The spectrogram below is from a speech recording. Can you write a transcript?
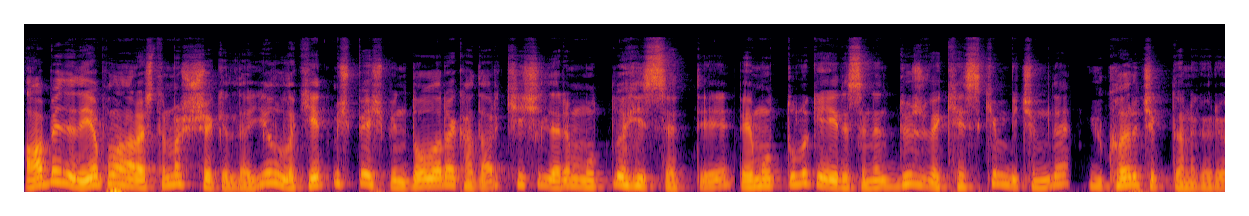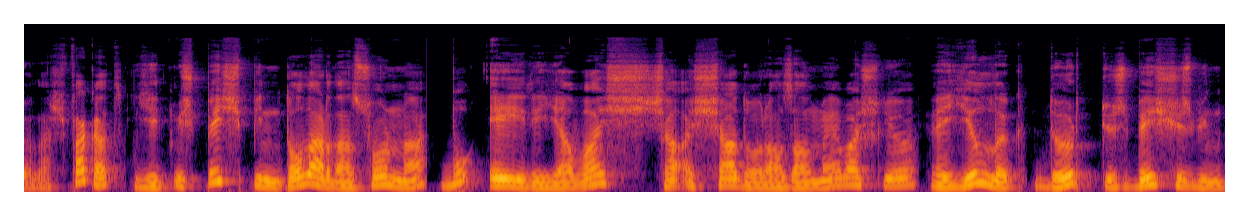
ABD'de yapılan araştırma şu şekilde. Yıllık 75 bin dolara kadar kişilerin mutlu hissettiği ve mutluluk eğrisinin düz ve keskin biçimde yukarı çıktığını görüyorlar. Fakat 75 bin dolardan sonra bu eğri yavaşça aşağı doğru azalmaya başlıyor ve yıllık 400-500 bin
